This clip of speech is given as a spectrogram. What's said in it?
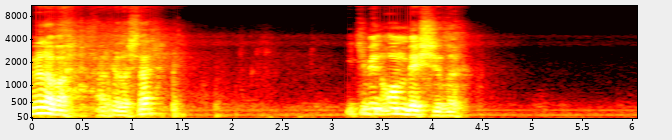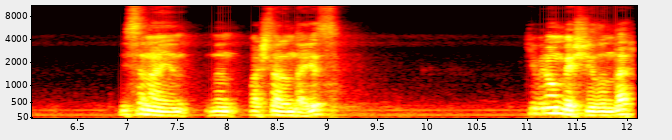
Merhaba arkadaşlar. 2015 yılı Nisan ayının başlarındayız. 2015 yılında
